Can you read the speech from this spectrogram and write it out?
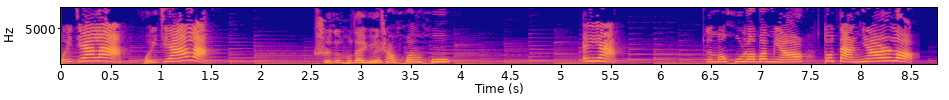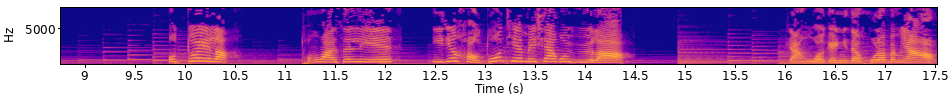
回家啦！回家啦！狮子兔在云上欢呼：“哎呀，怎么胡萝卜苗都打蔫儿了？哦，对了。”童话森林已经好多天没下过雨了，让我给你的胡萝卜苗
